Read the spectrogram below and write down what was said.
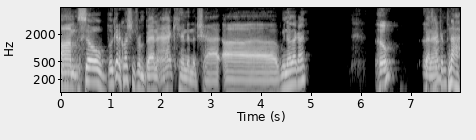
Um, so we got a question from Ben Atkin in the chat. Uh, we know that guy, Who? Ben Is Atkin. Nah,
